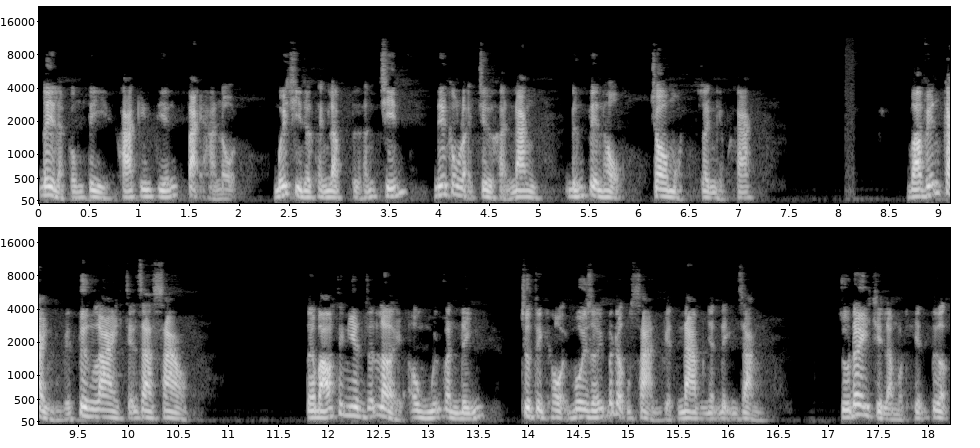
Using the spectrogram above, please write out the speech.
Đây là công ty khá kín tiếng tại Hà Nội, mới chỉ được thành lập từ tháng 9 nên không loại trừ khả năng đứng tên hộ cho một doanh nghiệp khác và viễn cảnh về tương lai sẽ ra sao. Tờ báo Thanh niên dẫn lời ông Nguyễn Văn Đính, Chủ tịch Hội Môi giới Bất động sản Việt Nam nhận định rằng dù đây chỉ là một hiện tượng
